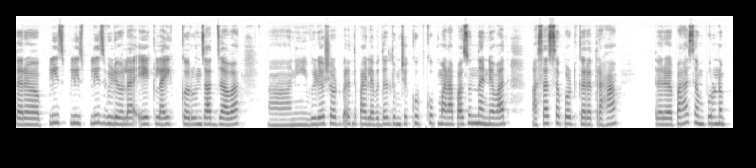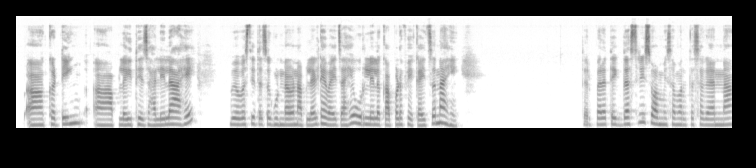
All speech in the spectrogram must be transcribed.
तर प्लीज प्लीज प्लीज व्हिडिओला एक लाईक करून जात जावा. आणि व्हिडिओ शेवटपर्यंत पाहिल्याबद्दल तुमचे खूप खूप मनापासून धन्यवाद. असाच सपोर्ट करत राहा. तर पहा संपूर्ण कटिंग आपलं इथे झालेलं आहे. व्यवस्थित असं गुंडाळून आपल्याला ठेवायचं आहे. उरलेलं कापड फेकायचं नाही. तर परत एकदा श्री स्वामी समर्थ सगळ्यांना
